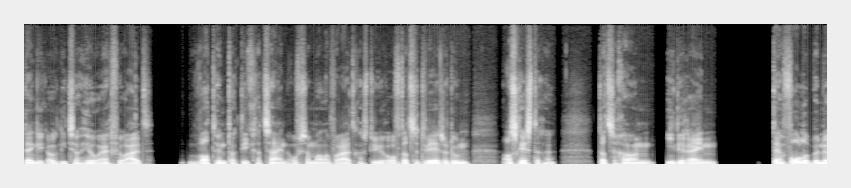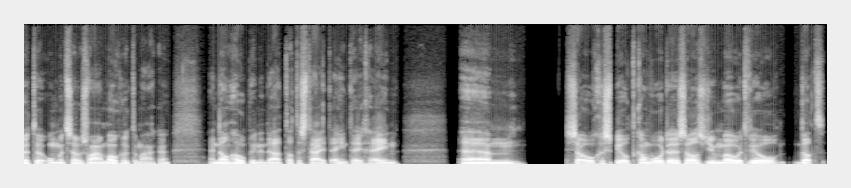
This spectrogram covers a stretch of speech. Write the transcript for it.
denk ik ook niet zo heel erg veel uit wat hun tactiek gaat zijn. Of ze mannen vooruit gaan sturen of dat ze het weer zo doen als gisteren. Dat ze gewoon iedereen ten volle benutten om het zo zwaar mogelijk te maken. En dan hopen inderdaad dat de strijd één tegen één ehm, zo gespeeld kan worden zoals Jumbo het wil. Dat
